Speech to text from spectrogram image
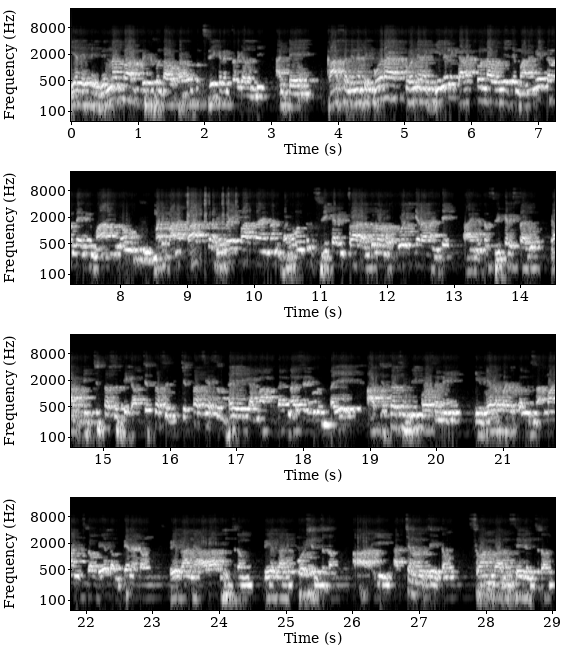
ఏదైతే విన్నపాలు పెట్టుకుంటావో భగవంతుడు స్వీకరించరు కదండి. అంటే కాస్త నిన్నటి కూర వండిన గిన్నెని కలగకుండా వండితే మనమే తినలేని మానవులు. మరి మన పాత్ర హృదయ పాత్ర అయినా భగవంతుడు స్వీకరించాలి. అందులో ఉన్న కోరికలు అంటే ఆయన ఎంత స్వీకరిస్తాడు? కాబట్టి చిత్తశుద్ధి కాబట్టి చిత్తశుద్ధి చిత్తస్య శుద్ధయే కర్మ కృతజ్ఞ ఉంటాయి ఆ చిత్తశుద్ధి కోసమే ఈ వేద పండితులను సన్మానించడం వేదం వినడం వేదాన్ని ఆరాధించడం వేదాన్ని పోషించడం ఆ ఈ అర్చనలు చేయడం స్వామివారిని సేవించడం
